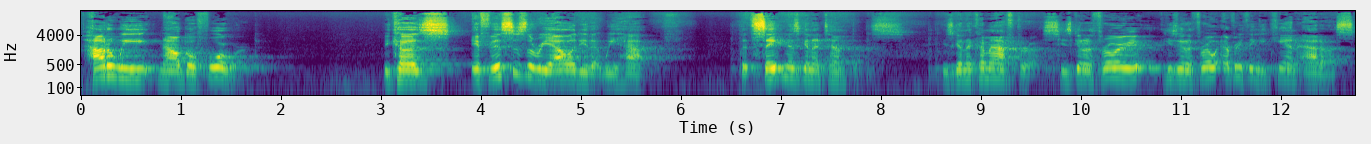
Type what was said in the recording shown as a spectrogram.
how do we now go forward? Because if this is the reality that we have, that Satan is going to tempt us, he's going to come after us, he's going to throw, he's going to throw everything he can at us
